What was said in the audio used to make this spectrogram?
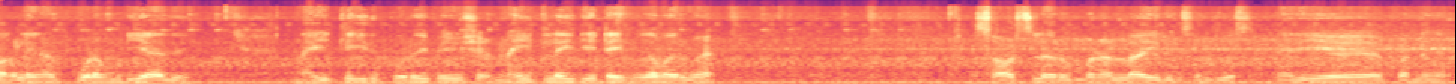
பகலில் என்னால் போட முடியாது. நைட்டில் இது போகிறது பெரிய விஷயம். நைட்டில் இதே டைமுக்கு தான் வருவேன். ஷார்ட்ஸில் ரொம்ப நல்லா இருக்குது சந்தோஷ். நிறைய பண்ணுங்கள்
